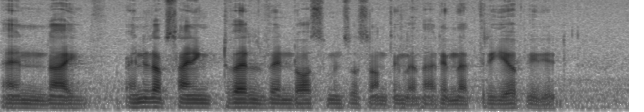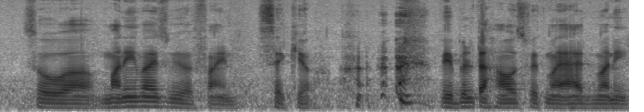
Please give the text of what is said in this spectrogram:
And I ended up signing 12 endorsements or something like that in that three year period. So uh, money wise, we were fine, secure. we built a house with my ad money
